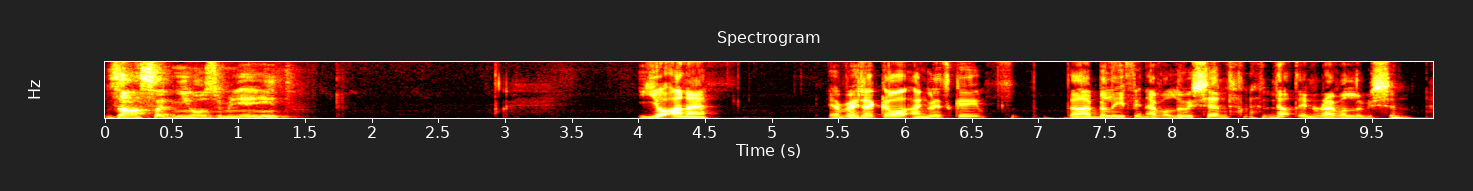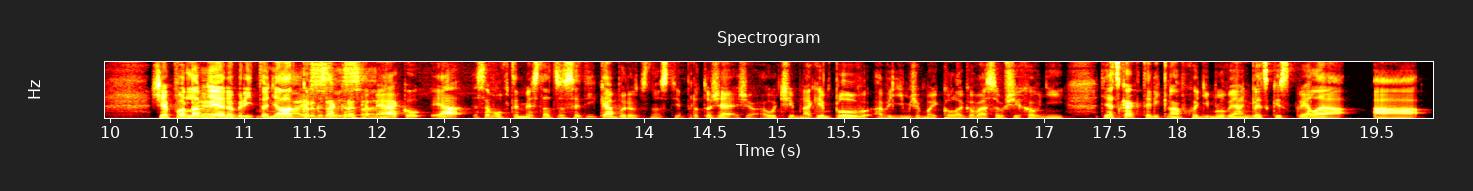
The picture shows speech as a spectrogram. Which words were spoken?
zásadního změnit? Jo a ne. Já bych řekl anglicky that I believe in evolution, not in revolution. Že podle okay, mě je dobrý to dělat krok za krokem. Já, jako, já jsem optimista, co se týká budoucnosti, protože že já učím na Gimplu a vidím, že moji kolegové jsou šikovní. Děcka, který k nám chodí, mluví anglicky skvěle a, a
